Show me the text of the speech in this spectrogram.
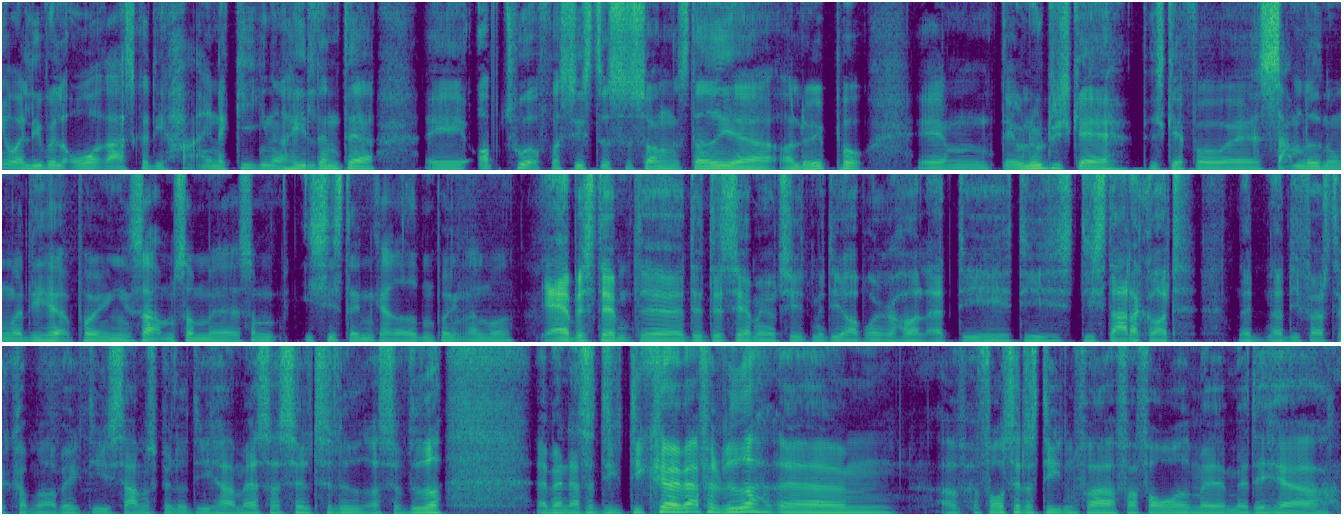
jo alligevel overraske, og de har energien og hele den der øh, optur fra sidste sæson stadig at, at løbe på. Øhm, det er jo nu, de skal, de skal få øh, samlet nogle af de her point sammen, som, øh, som i sidste ende kan redde dem på en eller anden måde. Ja, bestemt. Øh, det, det ser man jo tit med de oprykkerhold, at de, de, de starter godt, når, når de først er kommet op. Ikke? De er samspillet, de har masser af selvtillid og så videre. Men altså, de, de kører i hvert fald videre. Øh, og fortsætter stilen fra, fra foråret med, med det her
